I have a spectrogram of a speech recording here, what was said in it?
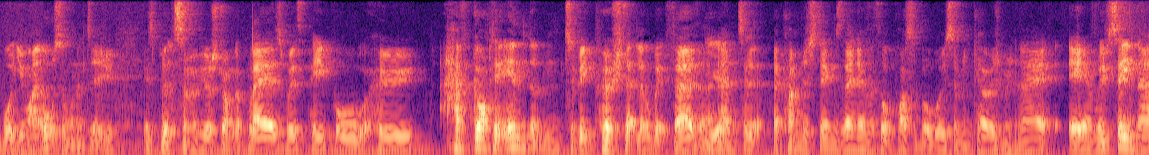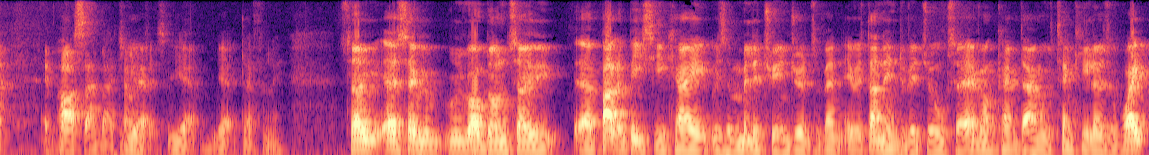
what you might also want to do is put some of your stronger players with people who have got it in them to be pushed that little bit further Yeah. and to accomplish things they never thought possible with some encouragement in their ear. And we've seen that in past sandbag challenges. Yeah, yeah, yeah, definitely. So, uh, so we, we rolled on. So, uh, Battle of BCK was a military endurance event. It was done individual, so everyone came down with ten kilos of weight,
